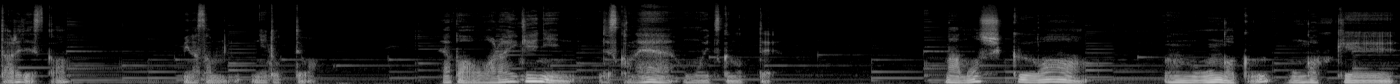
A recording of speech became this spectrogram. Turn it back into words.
誰ですか？皆さんにとっては。やっぱお笑い芸人ですかね？思いつくのって。まあもしくは、うん、音楽？音楽系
